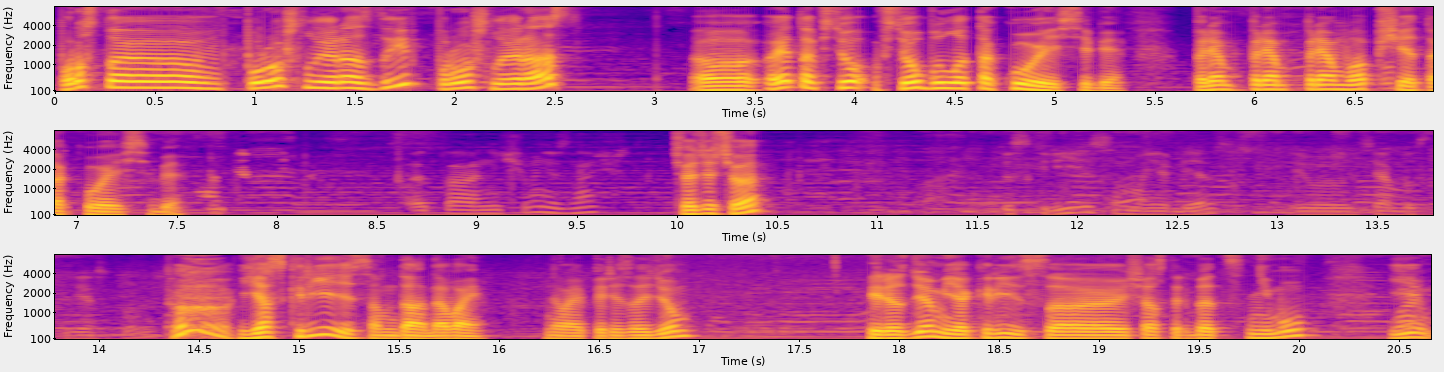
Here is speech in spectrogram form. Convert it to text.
Просто в прошлые разы, в прошлый раз э, это все, все было такое себе. Прям, прям, прям вообще такое себе. Это ничего не значит. Чё-чё-чё? Ты с кризисом, а я без. И у тебя быстрее скорость. Я с кризисом, да, давай. Давай, перезайдем. Перейдем, я кризис сейчас, ребят, сниму. И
